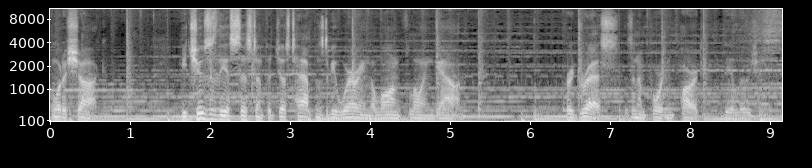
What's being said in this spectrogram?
What a shock. He chooses the assistant that just happens to be wearing the long flowing gown. Her dress is an important part of the illusion.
